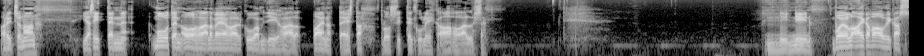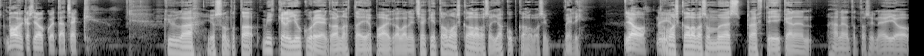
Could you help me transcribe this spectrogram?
Arizonaan. Ja sitten muuten OHL, VHL, QM, JHL painotteista plus sitten kulihka AHL. Niin, niin. Voi olla aika vauhikas, vauhikas joukkue tämä tsekki. Kyllä, jos on tota Mikkelin Jukurien kannattajia paikalla, niin Tsekin Tomas Kalvas on Jakub Kalvasin veli. Joo, niin Tomas Kalvas on myös drafti-ikäinen. Häneltä tosin ei ole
